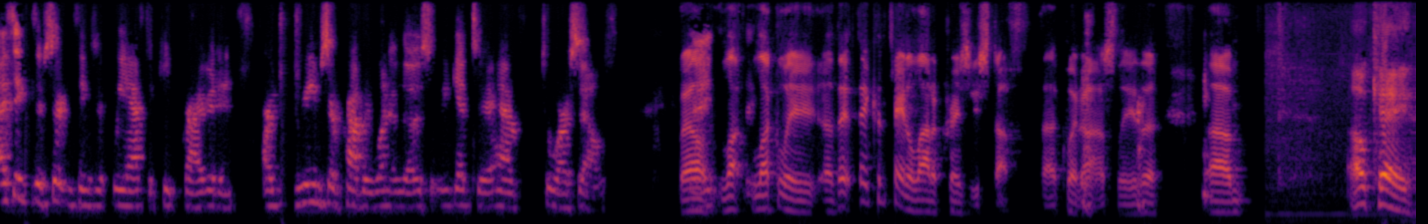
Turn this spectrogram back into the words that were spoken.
I think there's certain things that we have to keep private, and our dreams are probably one of those that we get to have to ourselves. Well, right? l- luckily, uh, they, they contain a lot of crazy stuff. Uh, quite honestly, the um... okay,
